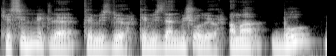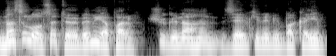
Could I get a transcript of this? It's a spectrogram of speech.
kesinlikle temizliyor. Temizlenmiş oluyor. Ama bu nasıl olsa tövbemi yaparım. Şu günahın zevkine bir bakayım.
